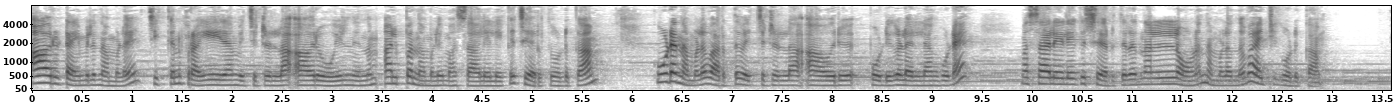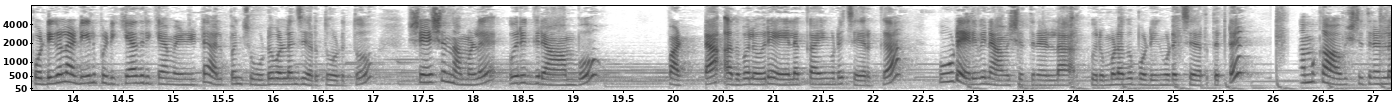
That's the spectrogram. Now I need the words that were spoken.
ആ ഒരു ടൈമിൽ നമ്മൾ ചിക്കൻ ഫ്രൈ ചെയ്യാൻ വെച്ചിട്ടുള്ള ആ ഒരു ഓയിൽ നിന്നും അല്പം നമ്മൾ ഈ മസാലയിലേക്ക് ചേർത്ത് കൊടുക്കാം. കൂടെ നമ്മൾ വറുത്ത് വെച്ചിട്ടുള്ള ആ ഒരു പൊടികളെല്ലാം കൂടെ മസാലയിലേക്ക് ചേർത്തിട്ട് നല്ലോണം നമ്മളൊന്ന് വഴറ്റി കൊടുക്കാം. പൊടികൾ അടിയിൽ പിടിക്കാതിരിക്കാൻ വേണ്ടിയിട്ട് അല്പം ചൂടുവെള്ളം ചേർത്ത് കൊടുത്തു. ശേഷം നമ്മൾ ഒരു ഗ്രാമ്പു പട്ട അതുപോലെ ഒരു ഏലക്കായും കൂടെ ചേർക്കുക. കൂടെ എരിവിന് ആവശ്യത്തിനുള്ള കുരുമുളക് പൊടിയും കൂടെ ചേർത്തിട്ട് നമുക്ക് ആവശ്യത്തിനുള്ള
